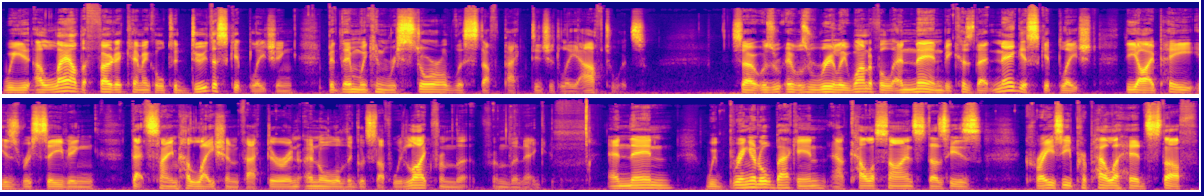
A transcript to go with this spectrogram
we allow the photochemical to do the skip bleaching, but then we can restore all this stuff back digitally afterwards. So it was it was really wonderful. And then because that neg is skip bleached, the IP is receiving that same halation factor and, and all of the good stuff we like from the from the neg. And then we bring it all back in. Our color science does his crazy propeller head stuff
